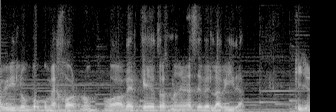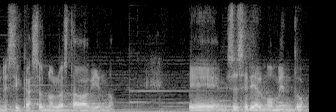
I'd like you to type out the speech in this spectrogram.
vivirlo un poco mejor, ¿no? O a ver que hay otras maneras de ver la vida que yo en ese caso no lo estaba viendo. Eh, ese sería el momento.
